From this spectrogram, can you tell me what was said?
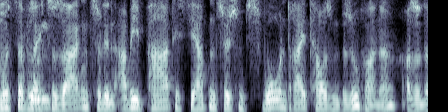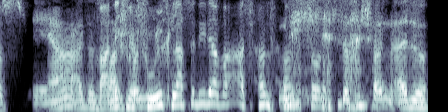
muss da vielleicht Und- zu sagen, zu den Abi-Partys, die hatten zwischen 2.000 und 3.000 Besucher, ne? Also das Ja, also war, war, nicht schon, eine Schulklasse, die da war, sondern schon. es war schon, also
